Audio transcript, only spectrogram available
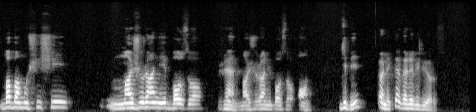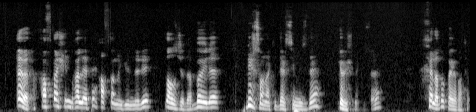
babamuşişi majurani bozo ren, majurani bozo on gibi örnekler verebiliyoruz. Evet, hafta şimdi halepe haftanın günleri Lazca'da böyle. Bir sonraki dersimizde görüşmek üzere. Helado gayabatı.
